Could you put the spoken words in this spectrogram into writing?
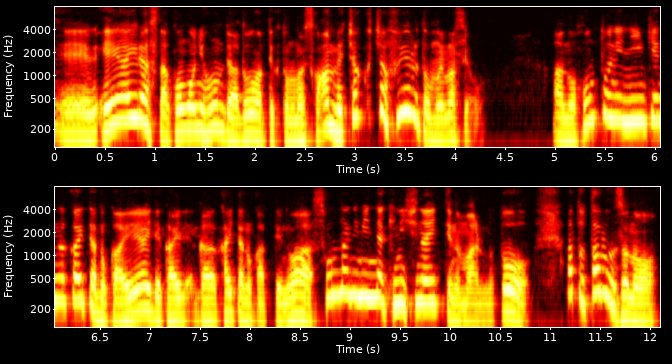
えー、AI イラストは今後日本ではどうなっていくと思いますか？あ、めちゃくちゃ増えると思いますよ。あの、本当に人間が書いたのか AI で書いが書いたのかっていうのは、そんなにみんな気にしないっていうのもあるのと、あと多分その、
